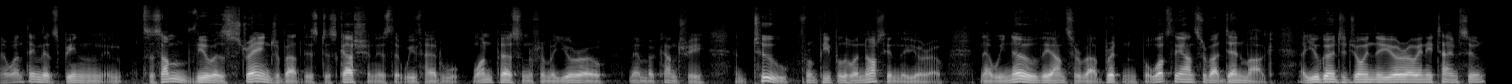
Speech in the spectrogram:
Now, one thing that's been, in, to some viewers, strange about this discussion is that we've had w- one person from a euro member country and two from people who are not in the euro. Now, we know the answer about Britain, but what's the answer about Denmark? Are you going to join the euro anytime soon?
